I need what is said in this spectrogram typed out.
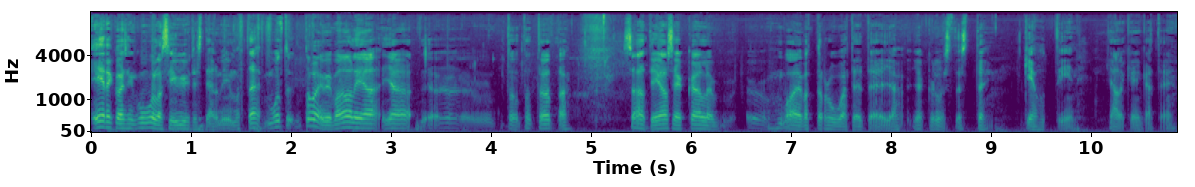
erikoisen kuulosi yhdistelmiin, mutta, mutta toimiva oli ja, ja tota, tota, saatiin asiakkaille vaivatta ruuat eteen ja, ja kyllä sitä sitten kehuttiin jälkeen käteen.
